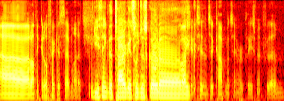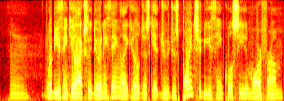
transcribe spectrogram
Uh, I don't think it'll affect us that much. Do you think the targets will just go to like? Washington's a competent replacement for them. Hmm. Or do you think he'll actually do anything? Like he'll just get Juju's points, or do you think we'll see more from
